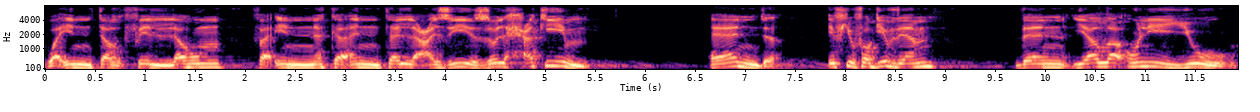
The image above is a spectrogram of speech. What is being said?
وَإِن تَغْفِرْ لَهُمْ فَإِنَّكَ أَنْتَ الْعَزِيزُ الْحَكِيمُ and if you forgive them then Ya Allah only you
